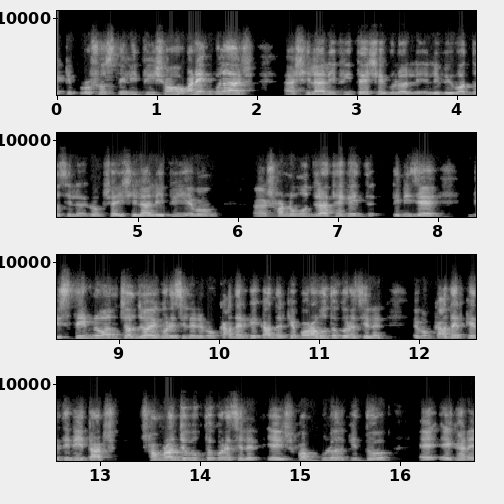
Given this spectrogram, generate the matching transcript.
একটি প্রশস্তি লিপি সহ অনেকগুলা শিলালিপিতে সেগুলো লিপিবদ্ধ ছিল এবং সেই শিলালিপি এবং স্বর্ণমুদ্রা থেকেই তিনি যে বিস্তীর্ণ অঞ্চল জয় করেছিলেন এবং কাদেরকে কাদেরকে পরাভূত করেছিলেন এবং কাদেরকে তিনি তার সাম্রাজ্যভুক্ত করেছিলেন, এই সবগুলো কিন্তু এখানে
